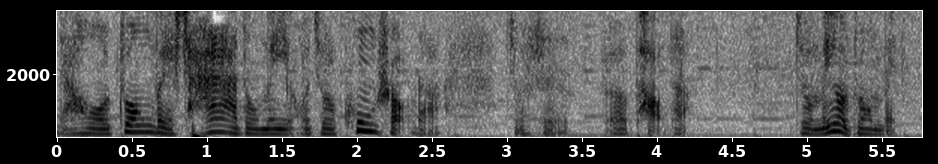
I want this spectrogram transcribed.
然后装备啥啥都没有，就是空手的，就是呃跑的，就没有装备啊。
